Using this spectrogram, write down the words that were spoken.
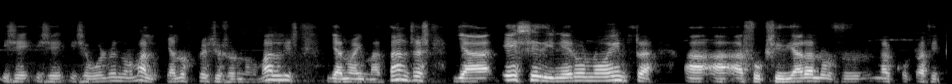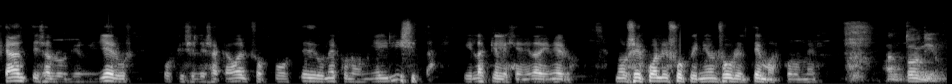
y se, y, se, y se, vuelve normal. Ya los precios son normales, ya no hay matanzas, ya ese dinero no entra a, a, subsidiar a los narcotraficantes, a los guerrilleros, porque se les acaba el soporte de una economía ilícita, es la que le genera dinero. No sé cuál es su opinión sobre el tema, coronel. Antonio,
